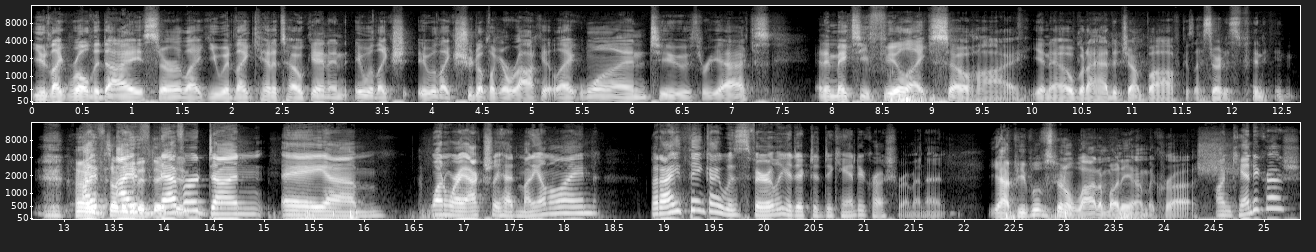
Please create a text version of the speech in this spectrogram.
you'd like roll the dice or like you would like hit a token and it would like sh- it would like shoot up like a rocket like one, two, three X. And it makes you feel like so high, you know. But I had to jump off because I started spinning. I I've, started I've never done a um, one where I actually had money on the line but I think I was fairly addicted to Candy Crush for a minute Yeah, people have spent a lot of money on the Crush. on Candy Crush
